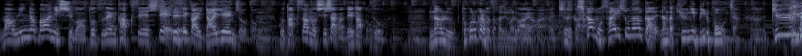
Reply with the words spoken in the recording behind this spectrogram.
まあみんなバーニッシュが突然覚醒してで世界大炎上と、もうたくさんの死者が出たと、そう。なるところからまず始まるわけ。はいはいはい。しかも最初なんかなんか急にビルボーンじゃん。うん。急にビ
